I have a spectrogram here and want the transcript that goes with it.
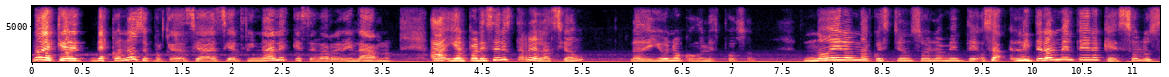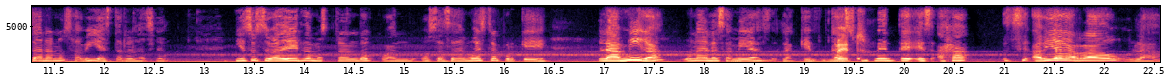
no, es que desconoce porque hacia, hacia el final es que se va a revelar, ¿no? Ah, y al parecer esta relación, la de Yuno con el esposo, no era una cuestión solamente, o sea, literalmente era que solo Sara no sabía esta relación. Y eso se va a ir demostrando cuando, o sea, se demuestra porque la amiga, una de las amigas, la que casualmente es, ajá, había agarrado la,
